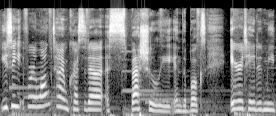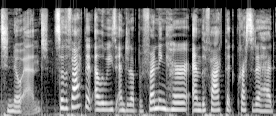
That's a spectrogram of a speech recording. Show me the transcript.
You see, for a long time, Cressida, especially in the books, irritated me to no end. So the fact that Eloise ended up befriending her and the fact that Cressida had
